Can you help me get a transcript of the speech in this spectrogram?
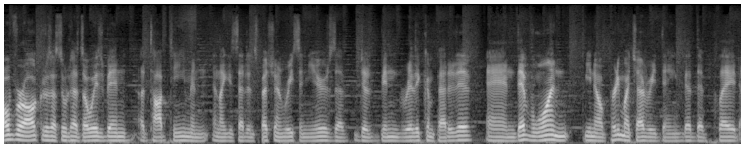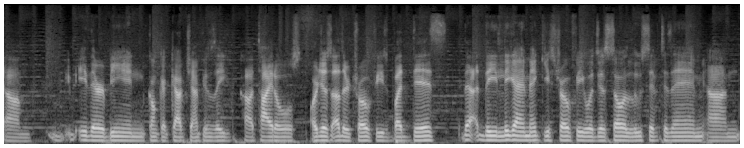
overall, Cruz Azul has always been a top team, and, and like you said, especially in recent years, they've just been really competitive, and they've won, you know, pretty much everything that they've played. Um, either being CONCACAF Champions League uh, titles or just other trophies, but this the, the Liga MX trophy was just so elusive to them. Um,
